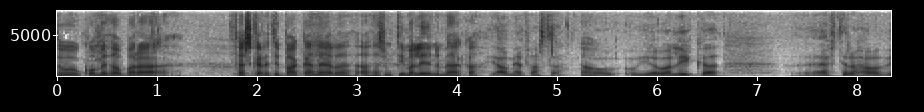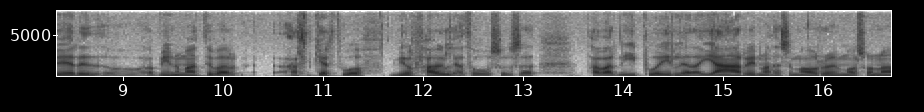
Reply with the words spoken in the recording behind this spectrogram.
Þú komið þá bara feskari tilbaka þegar að þessum tíma liðnum eða hvað? Já, mér fannst það. Og, og ég var líka eh, eftir að hafa verið og að mínum að þetta var allt gert mjög faglega þó að það var nýbúið einlega jarinn á þessum árum og svona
